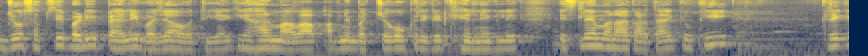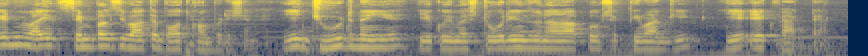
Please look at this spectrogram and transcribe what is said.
जो सबसे बड़ी पहली वजह होती है कि हर माँ बाप अपने बच्चों को क्रिकेट खेलने के लिए इसलिए मना करता है क्योंकि क्रिकेट में भाई सिंपल सी बात है बहुत कंपटीशन है। ये झूठ नहीं है ये कोई मैं स्टोरी नहीं सुना रहा आपको शक्तिमान की ये एक फैक्ट है।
